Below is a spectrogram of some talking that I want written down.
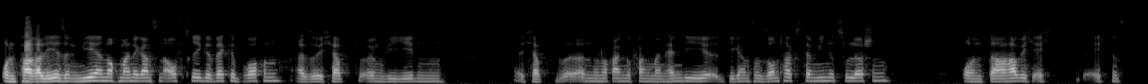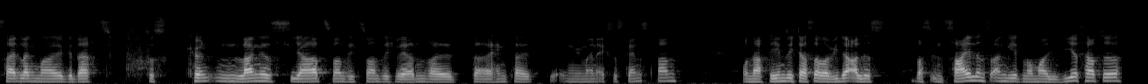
Und parallel sind mir ja noch meine ganzen Aufträge weggebrochen. Also ich habe irgendwie jeden ich habe äh, nur noch angefangen, mein Handy, die ganzen Sonntagstermine zu löschen. Und da habe ich echt, echt eine Zeit lang mal gedacht, das könnte ein langes Jahr 2020 werden, weil da hängt halt irgendwie meine Existenz dran. Und nachdem sich das aber wieder alles, was in Silence angeht, normalisiert hatte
